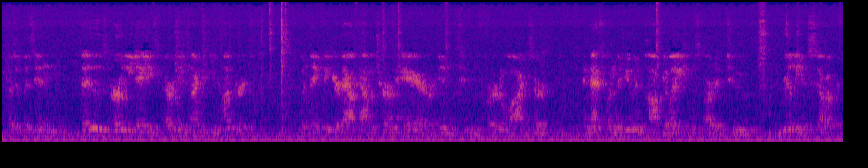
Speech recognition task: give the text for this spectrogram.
Because it was in those early days, early 1900s, when they figured out how to turn air into fertilizer, and that's when the human population started to really accelerate.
